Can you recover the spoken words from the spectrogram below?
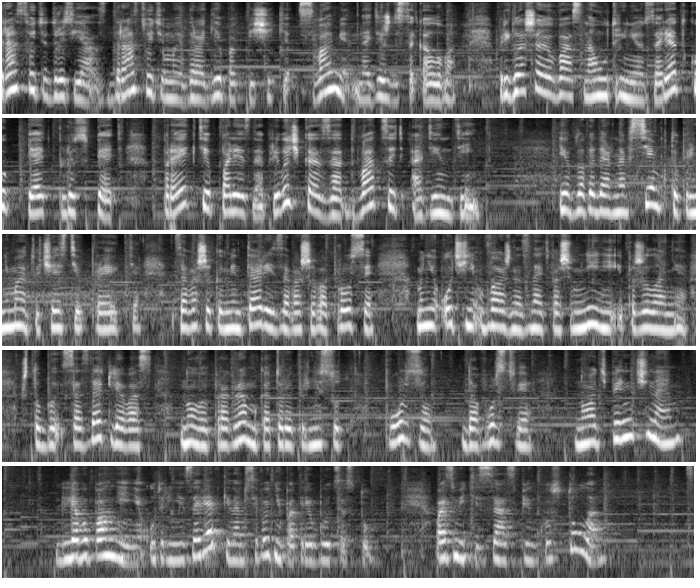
Здравствуйте, друзья! Здравствуйте, мои дорогие подписчики! С вами Надежда Соколова. Приглашаю вас на утреннюю зарядку 5 плюс 5 в проекте «Полезная привычка за 21 день». Я благодарна всем, кто принимает участие в проекте, за ваши комментарии, за ваши вопросы. Мне очень важно знать ваше мнение и пожелания, чтобы создать для вас новые программы, которые принесут пользу, удовольствие. Ну а теперь начинаем. Для выполнения утренней зарядки нам сегодня потребуется стул. Возьмите за спинку стула,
